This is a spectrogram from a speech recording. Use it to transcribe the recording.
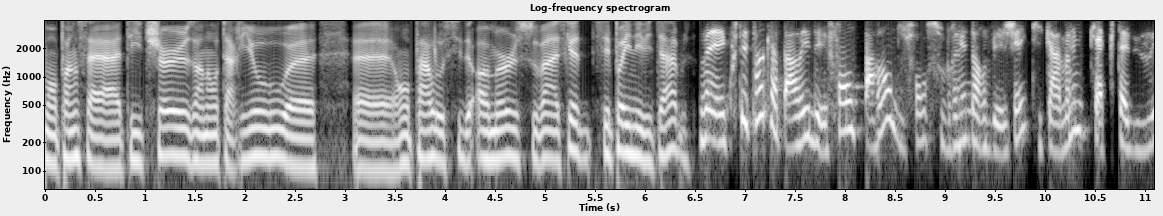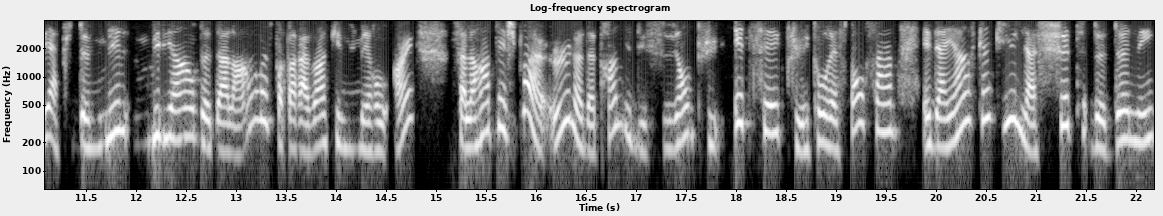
On pense à Teachers en Ontario, euh, euh, on parle aussi de Hummers souvent. Est-ce que c'est pas inévitable? Ben, écoutez, tant qu'à parler des fonds, parlons du fonds souverain norvégien qui est quand même capitalisé à plus de 1000 milliards de dollars. C'est pas par hasard qu'il est numéro un. Ça leur empêche pas à eux de prendre des décisions plus éthiques, plus éco-responsables. Et d'ailleurs, quand il y a eu la fuite de données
